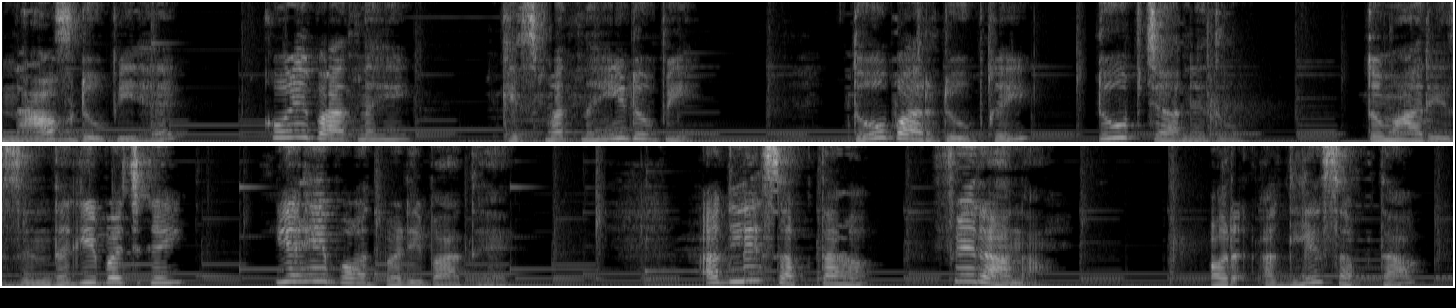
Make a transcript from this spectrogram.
नाव डूबी है, कोई बात नहीं, किस्मत नहीं डूबी। दो बार डूब गई, डूब जाने दो। तुम्हारी ज़िंदगी बच गई, यही बहुत बड़ी बात है। अगले सप्ताह फिर आना। और अगले सप्ताह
